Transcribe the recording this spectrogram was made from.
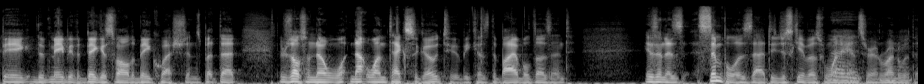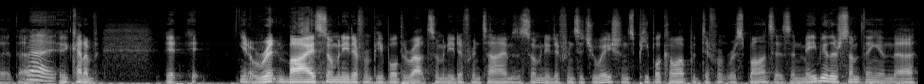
big, the, maybe the biggest of all the big questions, but that there's also no not one text to go to because the Bible doesn't isn't as simple as that to just give us one Right, answer and run with it. That Right. It kind of it, it you know written by so many different people throughout so many different times and so many different situations people come up with different responses. And maybe there's something in the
